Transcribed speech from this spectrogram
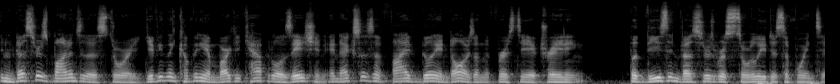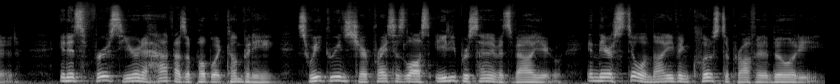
Investors bought into this story, giving the company a market capitalization in excess of $5 billion on the first day of trading. But these investors were sorely disappointed. In its first year and a half as a public company, Sweetgreen's share price has lost 80% of its value, and they are still not even close to profitability.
